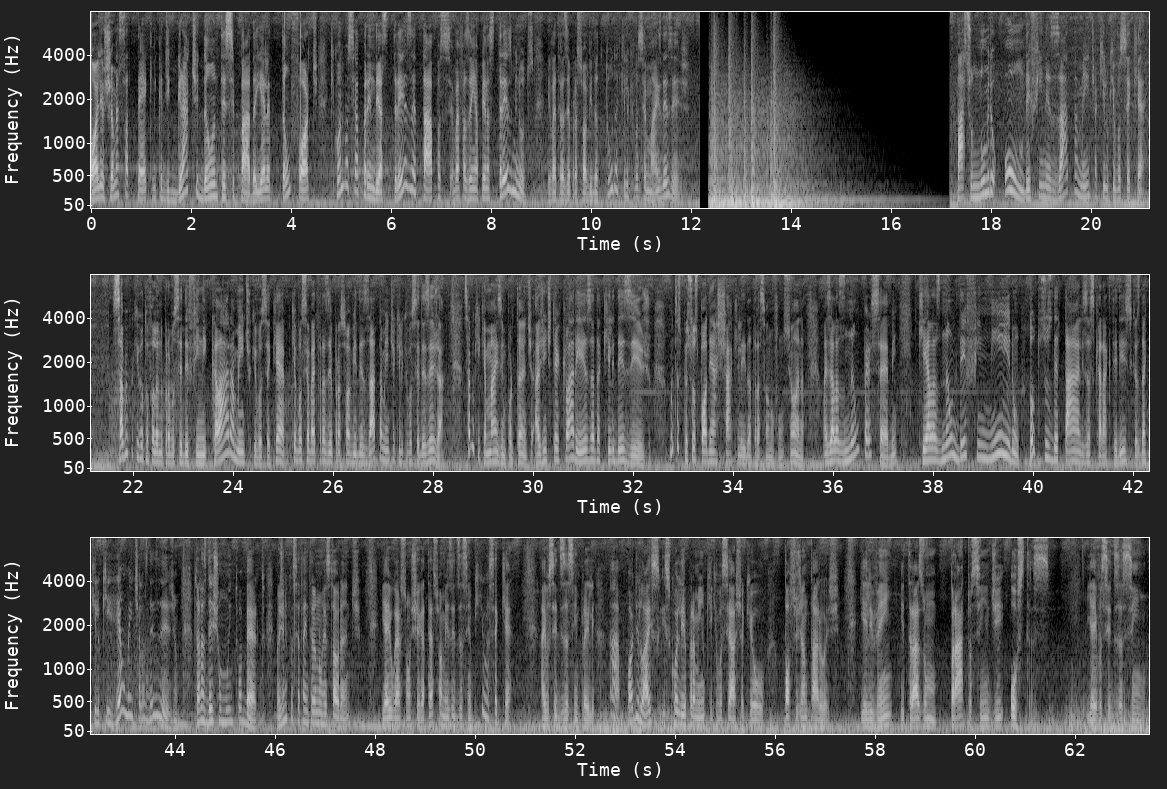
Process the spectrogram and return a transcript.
Olha, eu chamo essa técnica de gratidão antecipada e ela é tão forte que quando você aprender as três etapas, você vai fazer em apenas três minutos e vai trazer para sua vida tudo aquilo que você mais deseja. Passo número um: define exatamente aquilo que você quer. Sabe por que eu estou falando para você definir claramente o que você quer? Porque você vai trazer para sua vida exatamente aquilo que você desejar. Sabe o que é mais importante? A gente ter clareza daquele desejo. Muitas pessoas podem achar que a lei da atração não funciona, mas elas não percebem que elas não definiram todos os detalhes, as características daquilo que realmente elas desejam. Então elas deixam muito aberto. Imagina que você está entrando num restaurante e aí o garçom chega até a sua mesa e diz assim: O que, que você quer? Aí você diz assim para ele: Ah, pode ir lá escolher para mim o que, que você acha que eu posso jantar hoje. E ele vem e traz um prato assim de ostras. E aí você diz assim:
